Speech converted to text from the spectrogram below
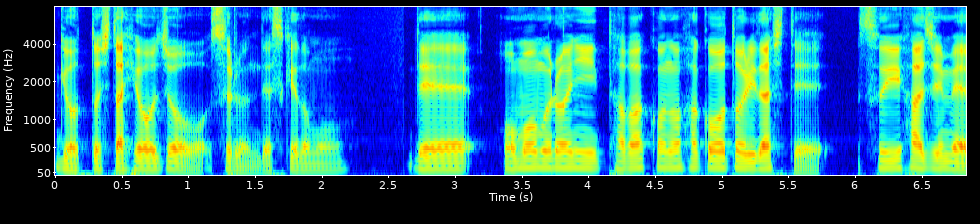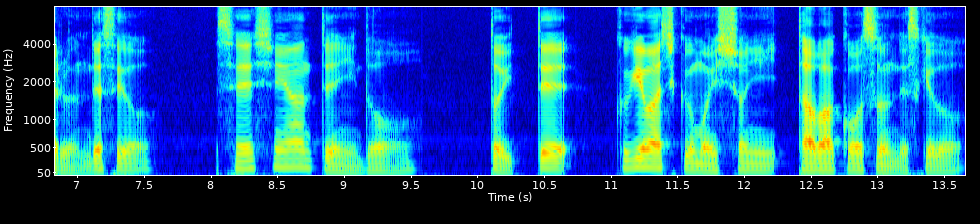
ぎょっとした表情をするんですけどもでおもむろにタバコの箱を取り出して吸い始めるんですよ。精神安定にどう？と言って、釘町くんも一緒にタバコを吸うんですけど、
